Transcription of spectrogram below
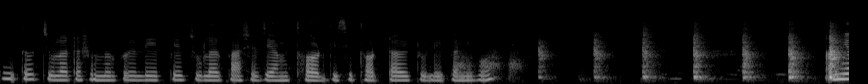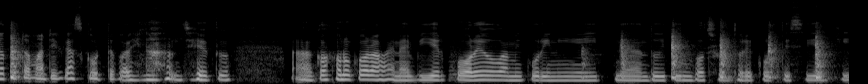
এই তো চুলাটা সুন্দর করে লেপে, চুলার পাশে যে আমি থর দিছি, থরটাও একটু লেপা নিব। আমি অতটা মাটির কাজ করতে পারি না, যেহেতু কখনো করা হয় না বিয়ের পরেও আমি করিনি, এই দুই, তিন বছর ধরে করতেছি আর কি।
